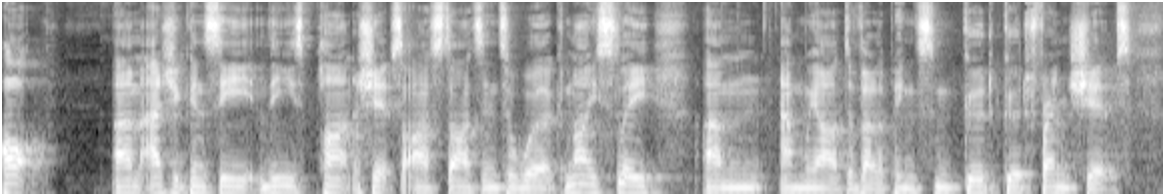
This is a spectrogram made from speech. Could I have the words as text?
top. Um, as you can see, these partnerships are starting to work nicely, um, and we are developing some good, good friendships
